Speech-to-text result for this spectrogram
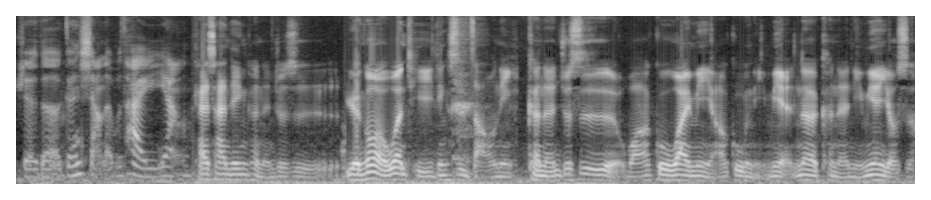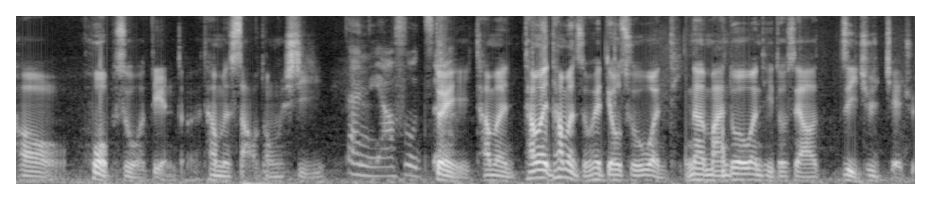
觉得跟想的不太一样？开餐厅可能就是员工有问题，一定是找你。可能就是我要顾外面，也要顾里面。那可能里面有时候货不是我点的，他们少东西。但你要负责，对他们，他们他们只会丢出问题，那蛮多问题都是要自己去解决，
